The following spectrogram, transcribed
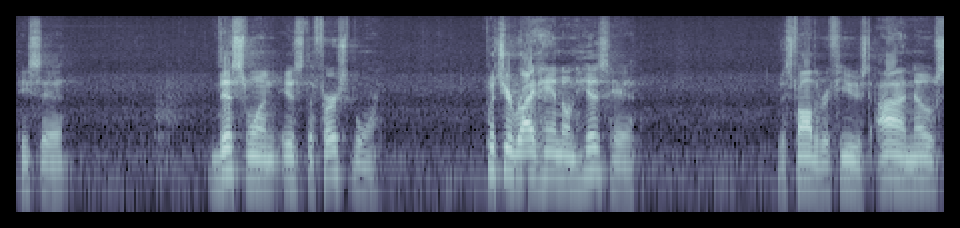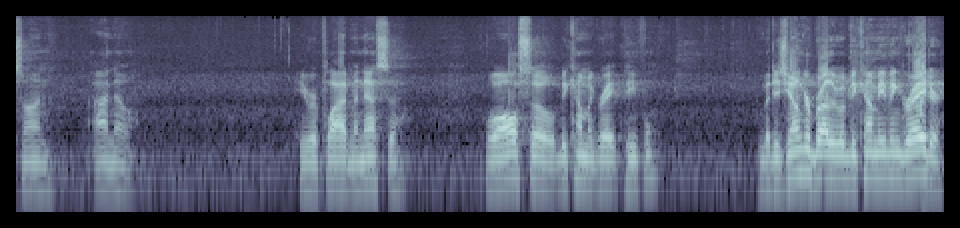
he said. This one is the firstborn. Put your right hand on his head. But his father refused. I know, son, I know. He replied, Manasseh will also become a great people. But his younger brother will become even greater,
